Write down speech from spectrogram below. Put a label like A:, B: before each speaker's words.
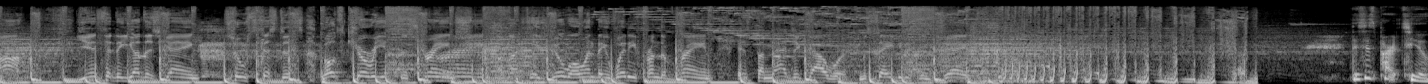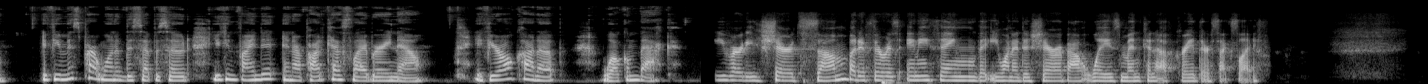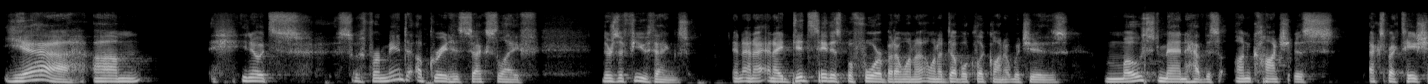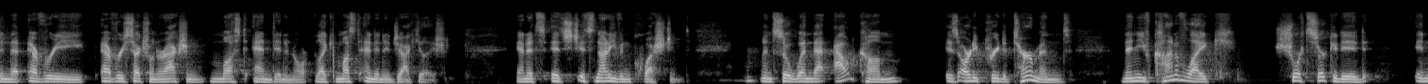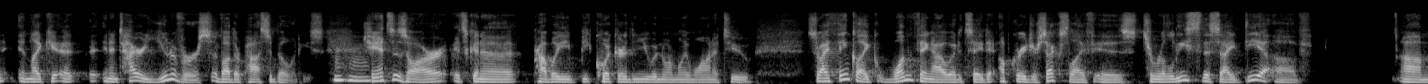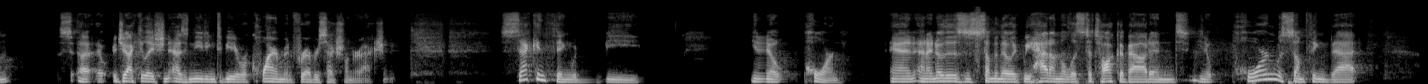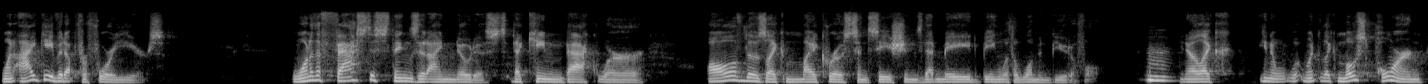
A: Uh, into the other's gang. Two sisters, both curious and strange. A likely duo and they witty from the brain. It's the magic hour, Mercedes and
B: Jay. This is part two. If you missed part one of this episode, you can find it in our podcast library now. If you're all caught up, welcome back.
C: You've already shared some, but if there was anything that you wanted to share about ways men can upgrade their sex life.
D: Yeah. Um, you know, it's so for a man to upgrade his sex life, there's a few things. And, and I, and I did say this before, but I want to, I want to double click on it, which is most men have this unconscious expectation that every, every sexual interaction must end in an, or like must end in ejaculation. And it's, it's, it's not even questioned. And so when that outcome is already predetermined, then you've kind of like short circuited in in like a, an entire universe of other possibilities. Mm-hmm. Chances are it's going to probably be quicker than you would normally want it to. So I think like one thing I would say to upgrade your sex life is to release this idea of um, uh, ejaculation as needing to be a requirement for every sexual interaction. Second thing would be, you know, porn. And and I know this is something that like we had on the list to talk about. And you know, porn was something that when I gave it up for four years, one of the fastest things that I noticed that came back were all of those like micro sensations that made being with a woman beautiful. Mm. You know, like, you know, when, like most porn,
